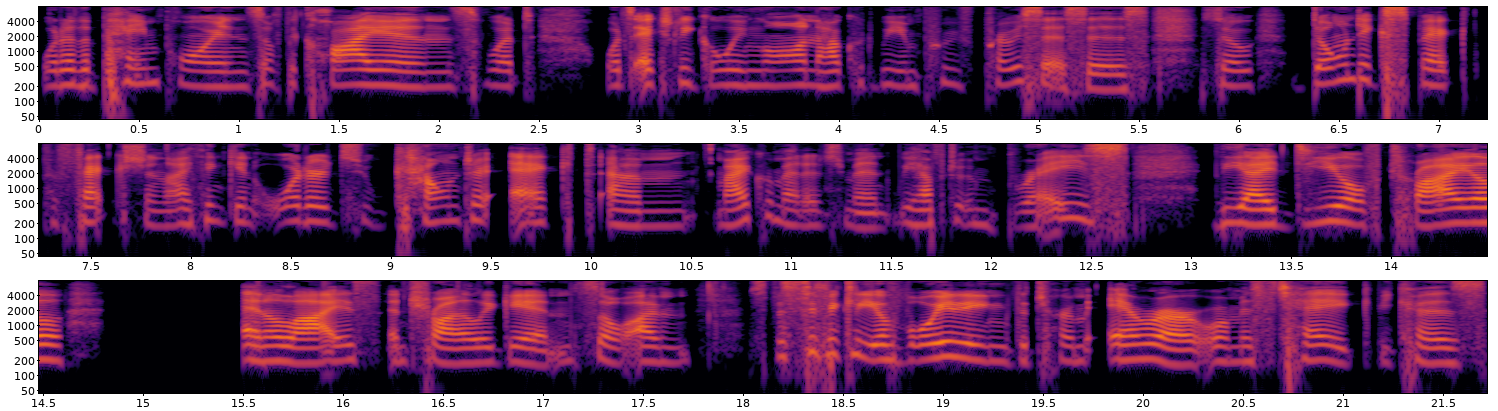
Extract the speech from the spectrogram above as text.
what are the pain points of the clients? What what's actually going on? How could we improve processes? So don't expect perfection. I think in order to counteract um, micromanagement, we have to embrace the idea of trial analyze and trial again. So I'm specifically avoiding the term error or mistake because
